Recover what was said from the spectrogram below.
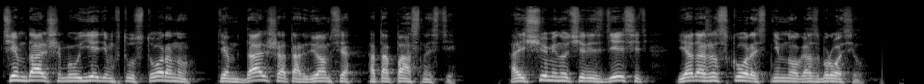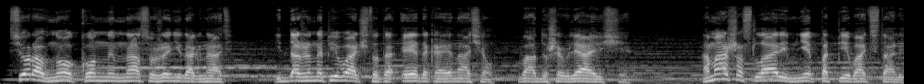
Чем дальше мы уедем в ту сторону, тем дальше оторвемся от опасности. А еще минут через десять я даже скорость немного сбросил. Все равно конным нас уже не догнать. И даже напевать что-то эдакое начал, воодушевляющее. А Маша с Ларри мне подпевать стали.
